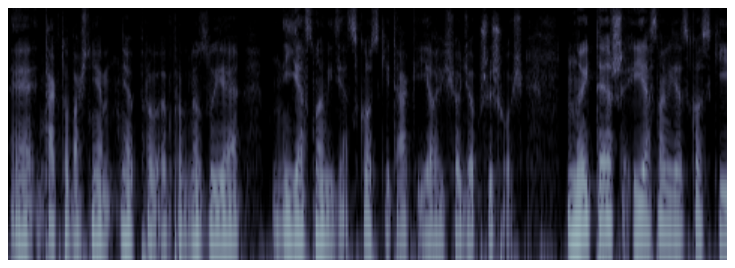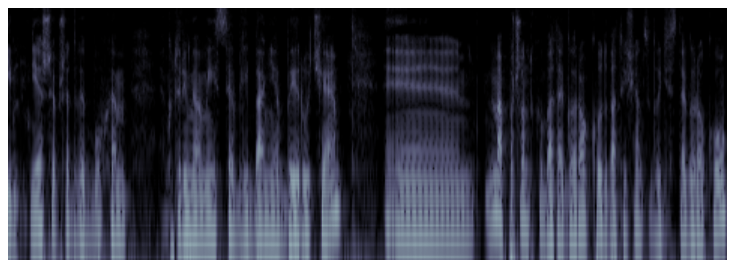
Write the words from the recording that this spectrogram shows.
E, tak to właśnie e, prognozuje Jasnowidz Jackowski, tak, jeśli chodzi o przyszłość. No i też Jasnowidz Jackowski jeszcze przed wybuchem, który miał miejsce w Libanie, w Bejrucie, na początku chyba tego roku, 2020 roku,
